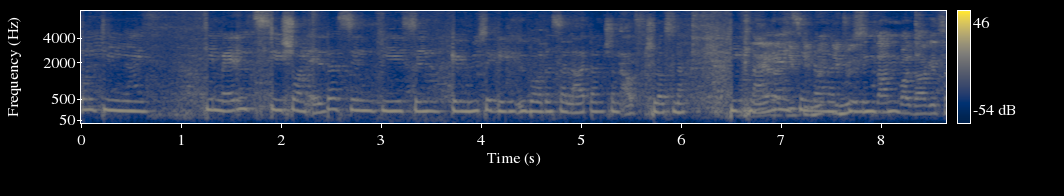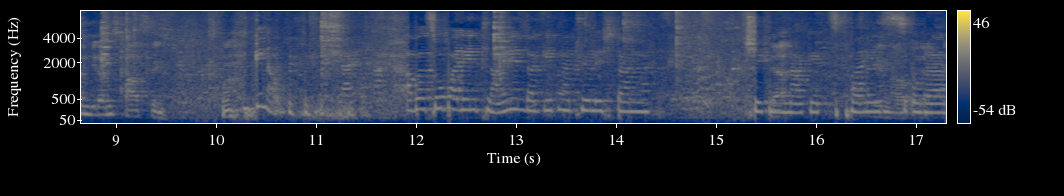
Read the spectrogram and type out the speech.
und die, die Mädels, die schon älter sind, die sind Gemüse gegenüber oder Salat dann schon aufgeschlossener. Die Ja, Kleinen die, die, sind dann die müssen dann, weil da geht es dann wieder ums Casting. Genau. Aber so bei den Kleinen, da geht natürlich dann Chicken Ja. Nuggets, Pommes Genau, ja, oder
